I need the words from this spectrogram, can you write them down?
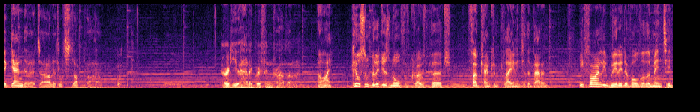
a gander at our little stockpile. Heard you had a Griffin problem. Oh, Aye. Kill some villagers north of Crow's Perch. Folk came complaining to the Baron. He finally wearied of all the lamenting,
